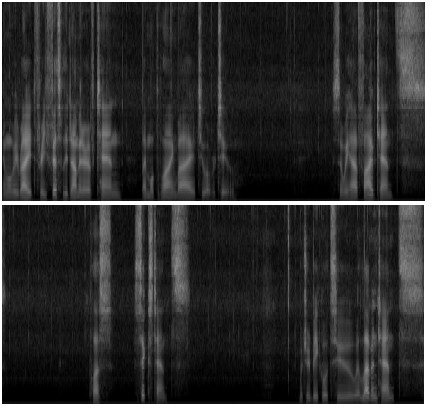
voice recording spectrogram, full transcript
And we'll rewrite 3 fifths with the denominator of 10 by multiplying by 2 over 2. So we have 5 tenths plus 6 tenths, which would be equal to 11 tenths,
